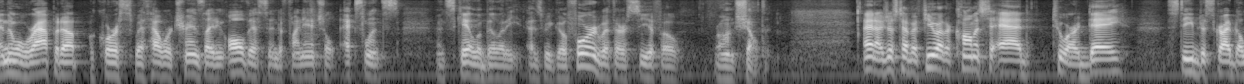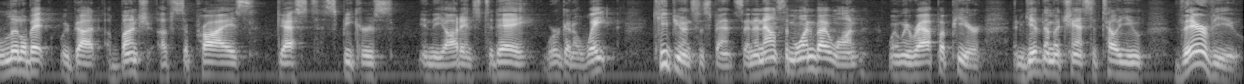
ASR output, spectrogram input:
And then we'll wrap it up, of course, with how we're translating all this into financial excellence and scalability as we go forward with our CFO, Ron Shelton. And I just have a few other comments to add to our day. Steve described a little bit. We've got a bunch of surprise guest speakers in the audience today. We're going to wait, keep you in suspense, and announce them one by one when we wrap up here and give them a chance to tell you their view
